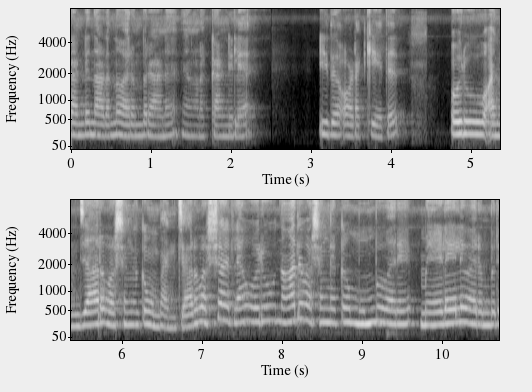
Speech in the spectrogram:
കണ്ട് നടന്നു വരുമ്പോഴാണ് ഞങ്ങളുടെ കണ്ണിൽ ഇത് ഉടക്കിയത്. ഒരു അഞ്ചാറ് വർഷങ്ങൾക്ക് മുമ്പ് അഞ്ചാറ് വർഷമല്ല ഒരു നാല് വർഷങ്ങൾക്ക് മുമ്പ് വരെ മേളയിൽ വരുമ്പോൾ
